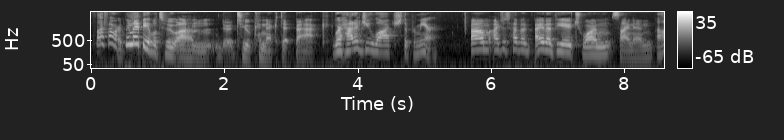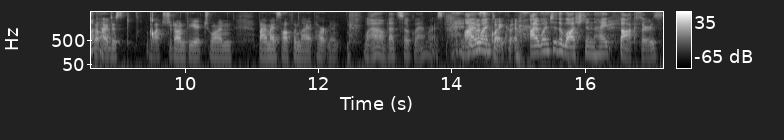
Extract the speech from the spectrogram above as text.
flash forward. We might be able to um to connect it back. Where? How did you watch the premiere? Um, I just have a I have a VH1 sign in, so Okay. I just watched it on VH1 by myself in my apartment. Wow, that's so glamorous. It I was went quite glamorous. I went to the Washington Heights Boxers,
